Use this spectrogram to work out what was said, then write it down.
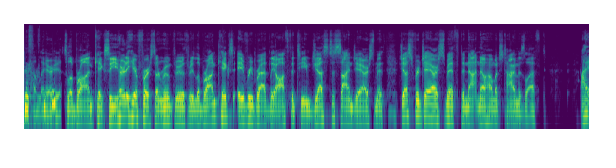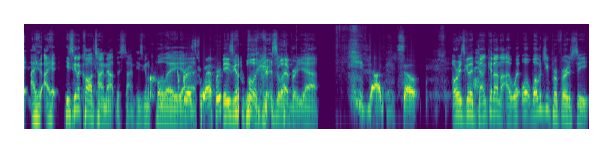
be hilarious. LeBron kicks. So you heard it here first on Room 303. LeBron kicks Avery Bradley off the team just to sign J.R. Smith, just for J.R. Smith to not know how much time is left. I, I, I, he's gonna call a timeout this time. He's gonna pull a Chris uh, Webber. He's gonna pull a Chris Webber. Yeah, dog. So or he's going to dunk it on the. What, what, would you prefer to see?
